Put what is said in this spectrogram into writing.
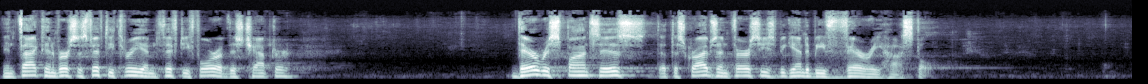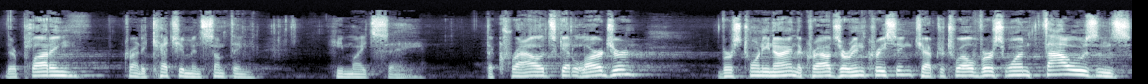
In fact, in verses 53 and 54 of this chapter, their response is that the scribes and Pharisees began to be very hostile. They're plotting, trying to catch him in something he might say. The crowds get larger. Verse 29, the crowds are increasing. Chapter 12, verse 1, thousands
